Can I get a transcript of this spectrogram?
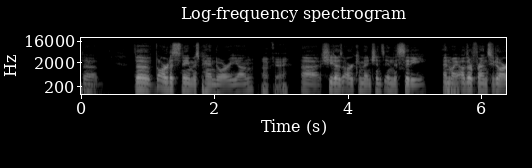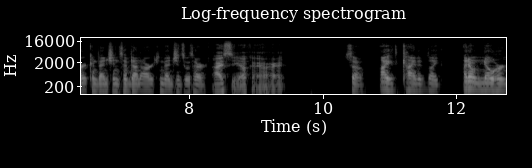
The Mhm. the artist's name is Pandora Young. Okay. Uh, she does art conventions in the city, and my other friends who do art conventions have done art conventions with her. I see. Okay. All right. So I kind of like I don't know her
